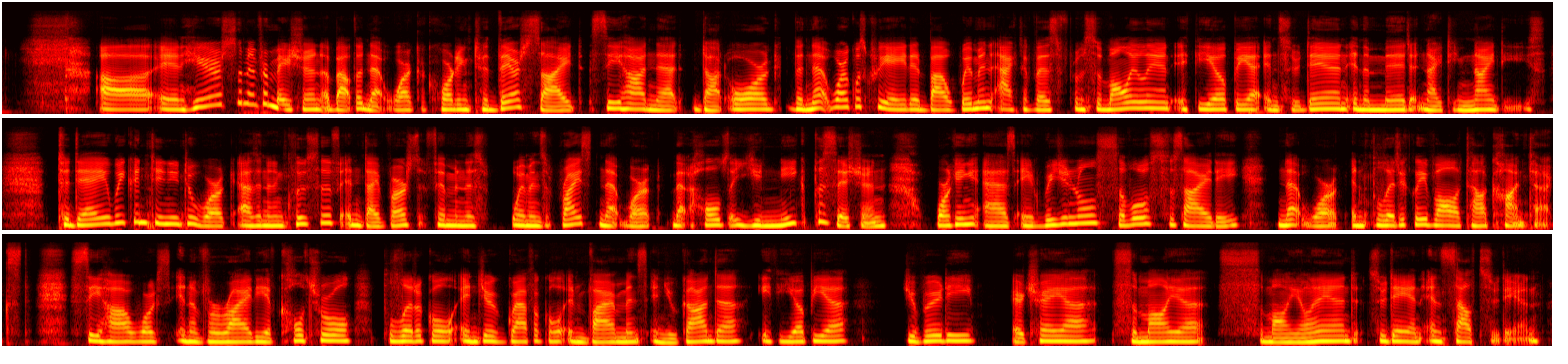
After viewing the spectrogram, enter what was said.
Uh, and here's some information about the network. According to their site, sihanet.org, the network was created by women activists from Somaliland, Ethiopia, and Sudan in the mid 1990s. Today, we continue to work as an inclusive and diverse feminist women's rights network that holds a unique position working as a regional civil society network in politically volatile context. SIHA works in a variety of cultural, political, and geographical environments in Uganda, Ethiopia, Djibouti, Eritrea, Somalia, Somaliland, Sudan, and South Sudan.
